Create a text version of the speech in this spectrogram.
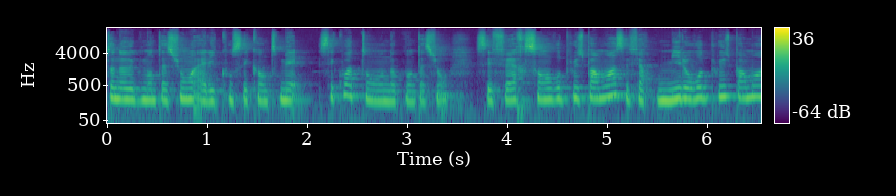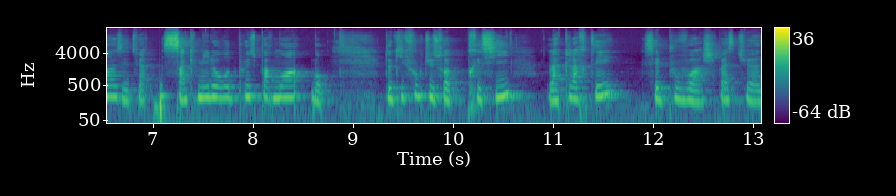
ton augmentation, elle est conséquente. Mais c'est quoi ton augmentation? C'est faire 100 euros de plus par mois? C'est faire 1000 euros de plus par mois? C'est faire 5000 euros de plus par mois? Bon. Donc il faut que tu sois précis. La clarté, c'est le pouvoir. Je sais pas si tu as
